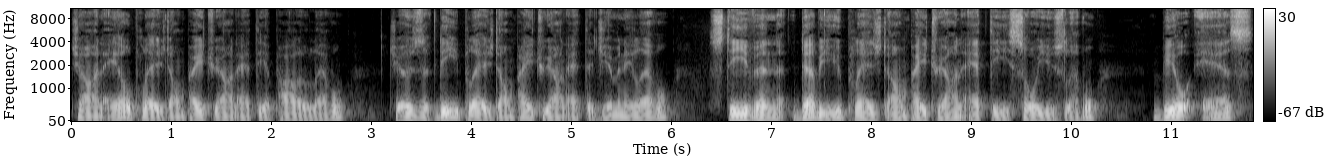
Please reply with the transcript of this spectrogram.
John L. pledged on Patreon at the Apollo level. Joseph D. pledged on Patreon at the Gemini level. Stephen W. pledged on Patreon at the Soyuz level. Bill S.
